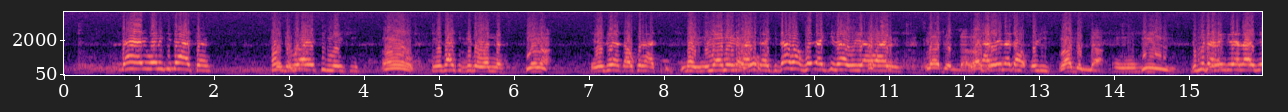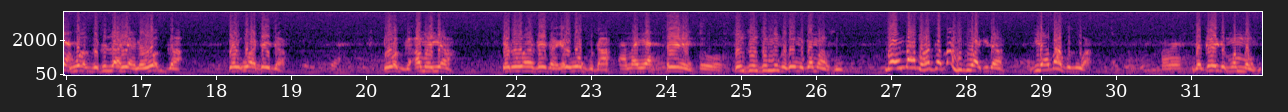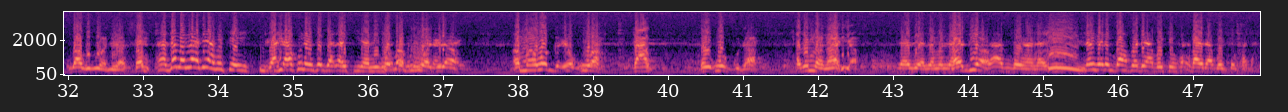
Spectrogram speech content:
da ya yi wani gida a can. Ruwa ya cinye shi. Oh. Ya sake gina wannan. Yana. Idan zai dakuna a cikin shi nan ya ne na ko daki dama akwai daki na wuyawa ne. Radalla radalla yana da haƙuri. Radalla Eh, hmm. Duk mutanen gida lafiya? Wagga duk lahiya ne wagga. Yar uwa wagga amarya. Yar uwa yar uwa guda amarya. Eh. To. Tun tun muka zo mu gama su. Don babu haka ba ku zuwa gida. Gida ba ku zuwa. Da kai da mamman ba ku zuwa gida sam. A zaman lafiya muke yi ga dakunan sai ga daki na ne ba ku zuwa gida. amma wagga yar uwa ta yar uwa guda a zama lahiya lafiya zaman lafiya. Za a zauna lafiya. Eh nan garin ba fa da abokin faɗa ba da abokin faɗa.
